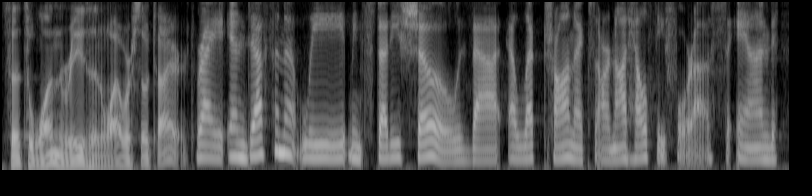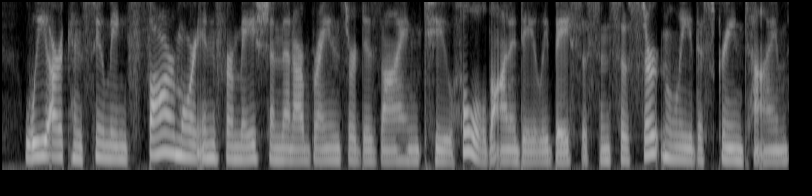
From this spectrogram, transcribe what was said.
So that's one reason why we're so tired. Right. And definitely, I mean, studies show that electronics are not healthy for us. And we are consuming far more information than our brains are designed to hold on a daily basis. And so, certainly, the screen time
